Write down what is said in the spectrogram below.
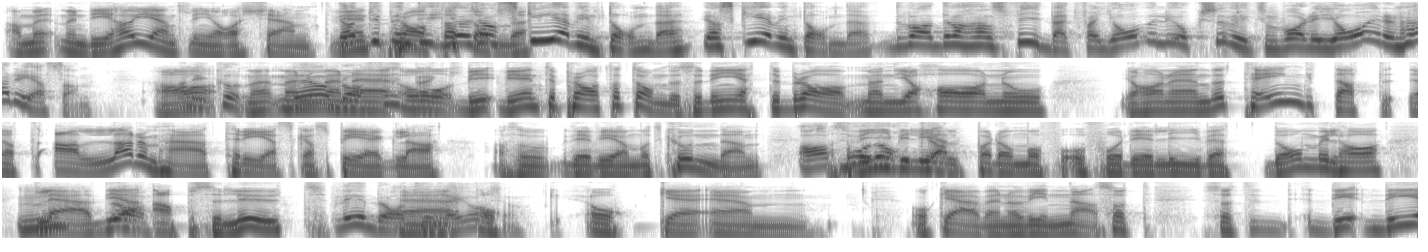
Ja, men, men det har egentligen jag känt. Vi har Ja, inte du, du, pratat jag, om jag det. skrev inte om det. Jag skrev inte om det. Det var, det var hans feedback. För jag vill ju också liksom, var är jag i den här resan? Han är Ja, kund. men, Det var men, bra men, eh, feedback. och vi, vi har inte pratat om det, så det är jättebra, men jag har nog, jag har ändå tänkt att, att alla de här tre ska spegla alltså det vi gör mot kunden. Ja, alltså vi vill och, ja. hjälpa dem att få, att få det livet de vill ha. Mm, Glädje, bra. absolut. Det är bra Eh, tillägg också. och, och, eh, och även att vinna. Så, att, så att det, det,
